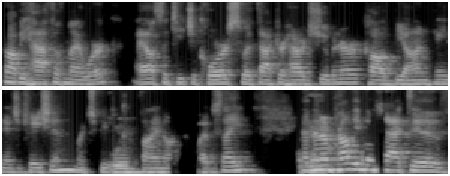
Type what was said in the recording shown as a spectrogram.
probably half of my work. I also teach a course with Dr. Howard Schubiner called Beyond Pain Education, which people mm-hmm. can find on the website. And then I'm probably most active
